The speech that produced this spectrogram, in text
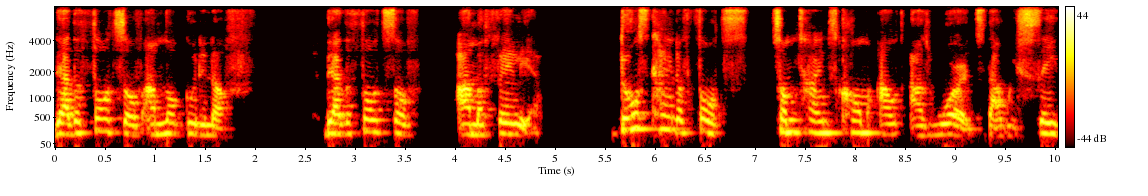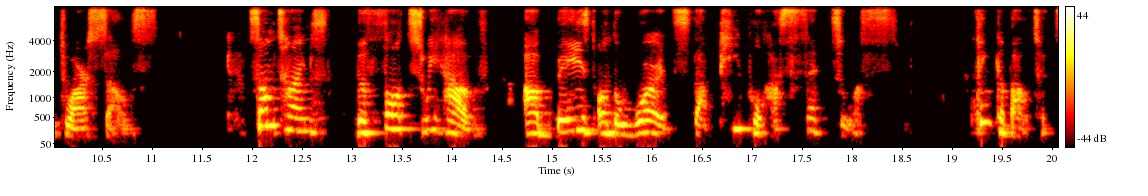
They are the thoughts of, I'm not good enough. They are the thoughts of, I'm a failure. Those kind of thoughts sometimes come out as words that we say to ourselves. Sometimes the thoughts we have are based on the words that people have said to us. Think about it.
